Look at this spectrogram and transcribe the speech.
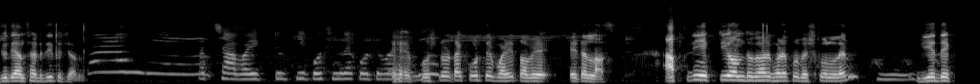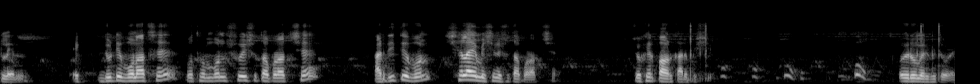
যদি অ্যান্সারটা দিতে চান। আচ্ছা আবার একটু কি প্রশ্নটা করতে পারি? হ্যাঁ, প্রশ্নটা করতে পারি তবে এটা লাস্ট আপনি একটি অন্ধকার ঘরে প্রবেশ করলেন গিয়ে দেখলেন দুটি বোন আছে প্রথম বোন শুয়ে সুতা পড়াচ্ছে আর দ্বিতীয় বোন সেলাই মেশিনে সুতা পড়াচ্ছে চোখের পাওয়ার কার বেশি? ওই রুমের ভিতরে।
